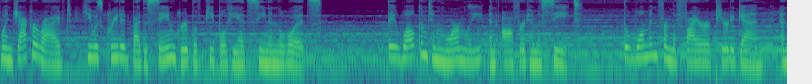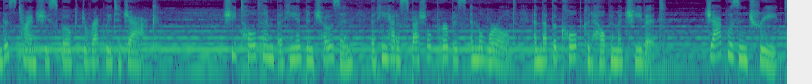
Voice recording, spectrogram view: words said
When Jack arrived, he was greeted by the same group of people he had seen in the woods. They welcomed him warmly and offered him a seat. The woman from the fire appeared again, and this time she spoke directly to Jack. She told him that he had been chosen, that he had a special purpose in the world, and that the cult could help him achieve it. Jack was intrigued,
